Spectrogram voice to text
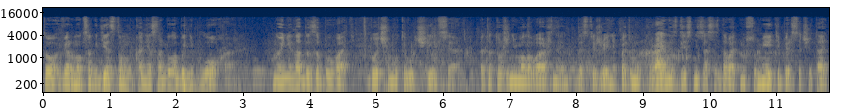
то вернуться к детству, конечно, было бы неплохо. Но и не надо забывать то, чему ты учился. Это тоже немаловажное достижение. Поэтому крайность здесь нельзя создавать. Но сумей теперь сочетать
